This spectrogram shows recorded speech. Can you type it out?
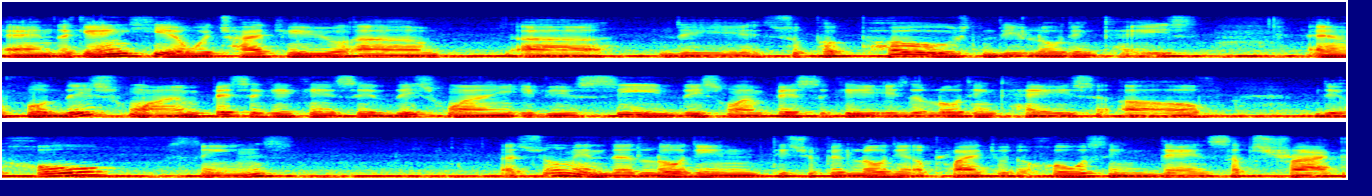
And again here we try to uh, uh, the superpose the loading case. And for this one basically you can see this one if you see this one basically is the loading case of the whole things assuming the loading distributed loading applied to the whole thing then subtract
